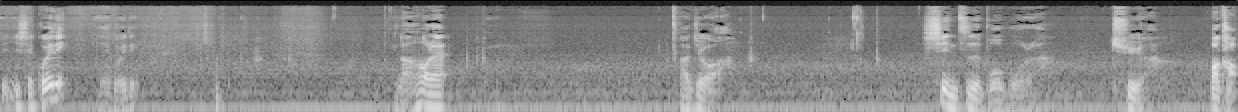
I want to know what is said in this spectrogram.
一些规定，一些规定。然后呢，他就啊。兴致勃勃了，去啊，报考，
